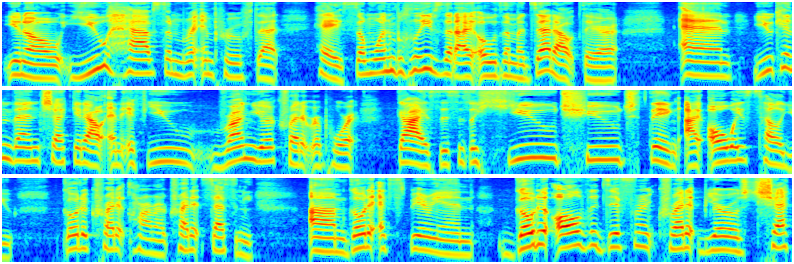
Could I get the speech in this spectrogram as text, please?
you know, you have some written proof that, hey, someone believes that I owe them a debt out there. And you can then check it out. And if you run your credit report, guys, this is a huge, huge thing. I always tell you go to Credit Karma, Credit Sesame um, go to Experian, go to all the different credit bureaus, check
